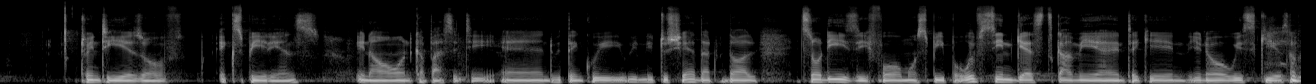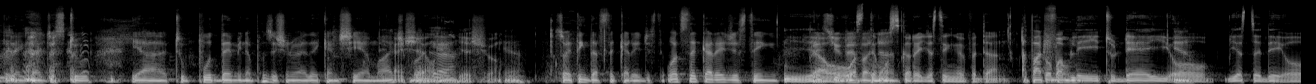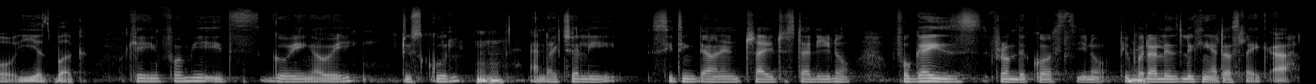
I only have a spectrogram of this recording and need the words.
20 years of experience in our own capacity and we think we, we need to share that with all it's not easy for most people we've seen guests come here and take in you know whiskey or something like that just to yeah to put them in a position where they can share much Can share but- Yeah. yeah, sure. yeah so i think that's the courageous thing what's the courageous thing Yeah, Prince, you've what's ever the done most courageous thing you've ever done? Apart from- Probably today Yeah. or yesterday or years back. Okay, for me, it's going away to school Mm-hmm. And actually sitting down and try to study. You know, for guys from the coast, you know, people Mm. are always looking at us like, ah,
